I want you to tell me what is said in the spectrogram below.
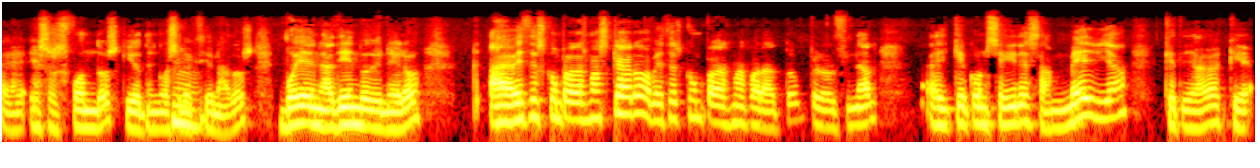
eh, esos fondos que yo tengo seleccionados, voy añadiendo dinero. A veces comprarás más caro, a veces comprarás más barato, pero al final hay que conseguir esa media que te haga que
